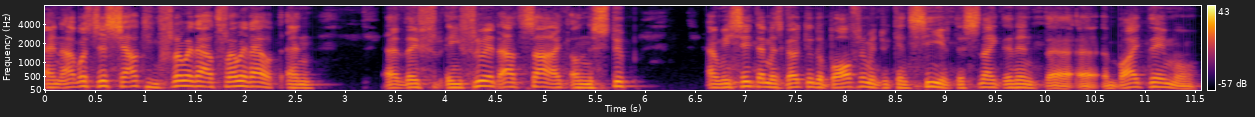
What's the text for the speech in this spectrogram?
And I was just shouting, throw it out, throw it out. And uh, they, he threw it outside on the stoop. And we said they must go to the bathroom and we can see if the snake didn't uh, uh, bite them or,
